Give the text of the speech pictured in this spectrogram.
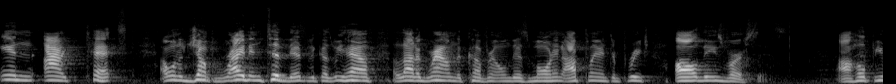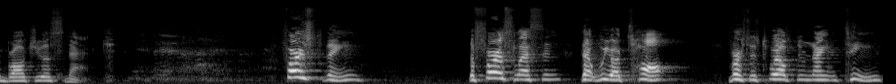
in our text, I want to jump right into this because we have a lot of ground to cover on this morning. I plan to preach all these verses. I hope you brought you a snack. First thing, the first lesson that we are taught, verses 12 through 19,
